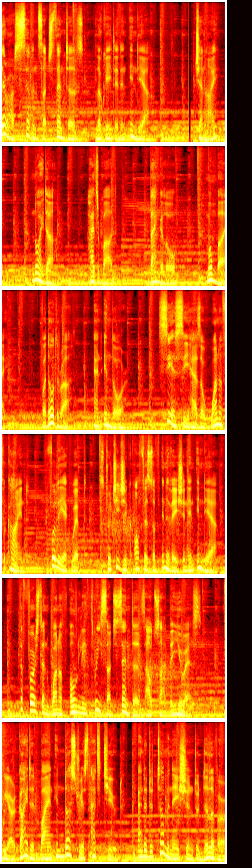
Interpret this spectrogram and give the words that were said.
There are seven such centers located in India. Chennai, Noida, Hyderabad, Bangalore, Mumbai, Vadodara and Indore. CSC has a one-of-a-kind, fully equipped Strategic Office of Innovation in India, the first and one of only three such centers outside the US. We are guided by an industrious attitude and a determination to deliver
